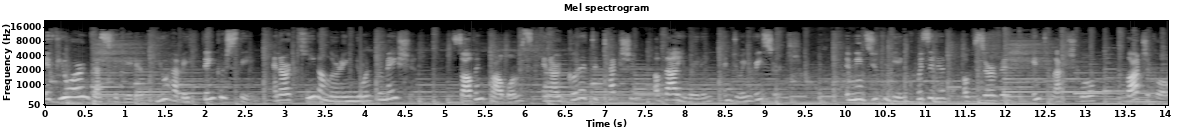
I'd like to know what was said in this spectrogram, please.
If you are investigative, you have a thinker's theme and are keen on learning new information, solving problems, and are good at detection, evaluating, and doing research. It means you can be inquisitive, observant, intellectual, logical,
